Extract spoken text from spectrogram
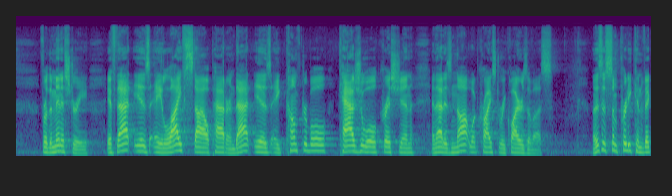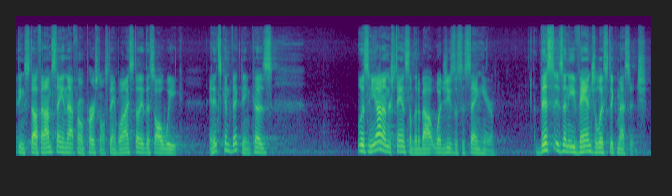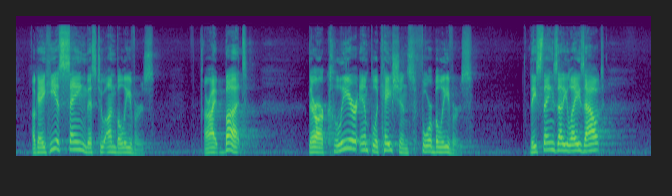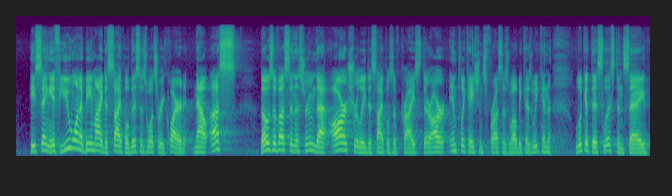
for the ministry, if that is a lifestyle pattern, that is a comfortable, casual Christian, and that is not what Christ requires of us. Now, this is some pretty convicting stuff, and I'm saying that from a personal standpoint. I studied this all week, and it's convicting because Listen, you got to understand something about what Jesus is saying here. This is an evangelistic message. Okay? He is saying this to unbelievers. All right? But there are clear implications for believers. These things that he lays out, he's saying, if you want to be my disciple, this is what's required. Now, us, those of us in this room that are truly disciples of Christ, there are implications for us as well because we can look at this list and say,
